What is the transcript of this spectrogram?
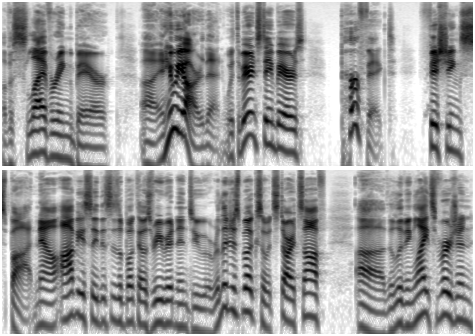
of a slavering bear. Uh, and here we are then with the Berenstain Bears, perfect fishing spot. Now, obviously, this is a book that was rewritten into a religious book, so it starts off. Uh, the Living Lights version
